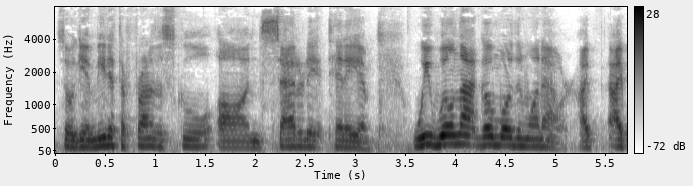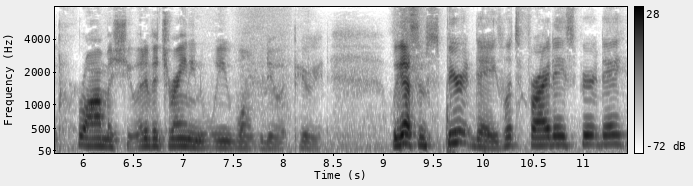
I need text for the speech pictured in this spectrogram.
So again, meet at the front of the school on Saturday at 10 a.m. We will not go more than one hour. I, I promise you. And if it's raining, we won't do it. Period. We got some spirit days. What's Friday's spirit day?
